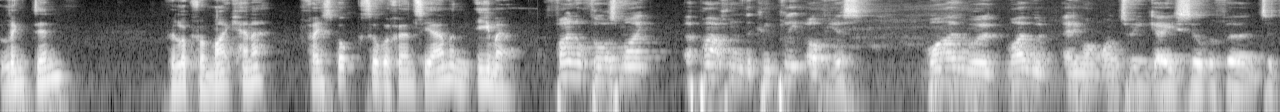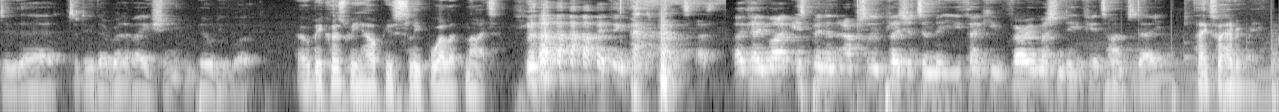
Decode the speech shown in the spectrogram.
LinkedIn, if you look for Mike Hannah, Facebook, silverfernsiam, and email. Final thoughts, Mike. Apart from the complete obvious, why would why would anyone want to engage Silver Fern to do their to do their renovation and building work? Oh, because we help you sleep well at night. I think that's fantastic. Okay, Mike, it's been an absolute pleasure to meet you. Thank you very much indeed for your time today. Thanks for having me.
